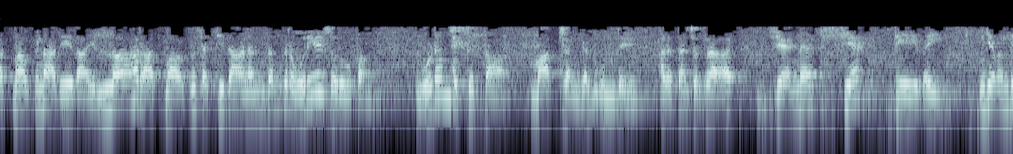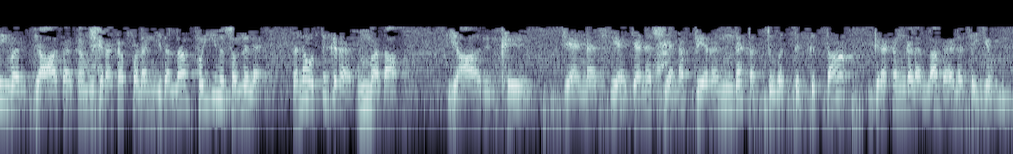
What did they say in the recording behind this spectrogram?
ஆத்மாவுக்குன்னா அதேதான். எல்லார் ஆத்மாவுக்கும் சச்சிதானந்தம்ங்கிற ஒரே சொரூபம். உடம்புக்கு தான் மாற்றங்கள் உண்டு. அதத்தான் சொல்றார். ஜனசிய தேவை. இங்க வந்து இவர் ஜாதகம் கிரக பலன் இதெல்லாம் பொய்னு சொல்லல. இதெல்லாம் ஒத்துக்கிறார். உண்மைதான். யாருக்கு? ஜனசிய ஜனசியன பிறந்த தத்துவத்துக்கு தான் கிரகங்கள் எல்லாம் வேலை செய்யும்.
